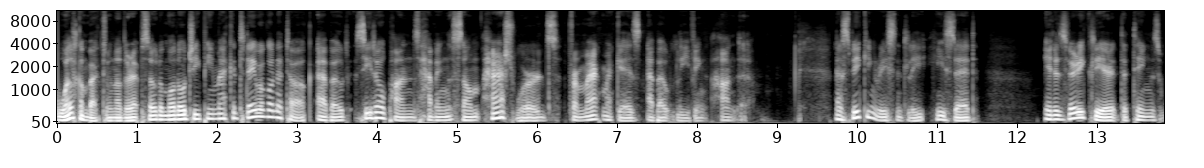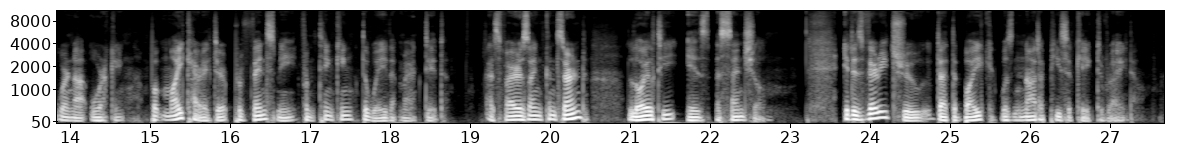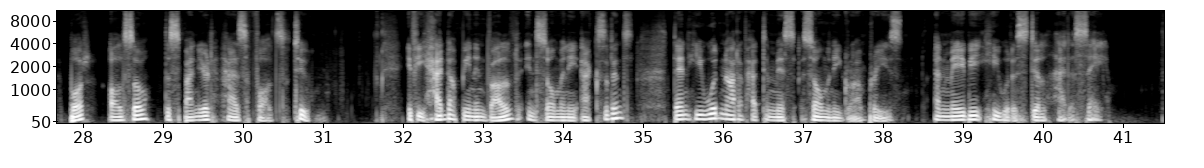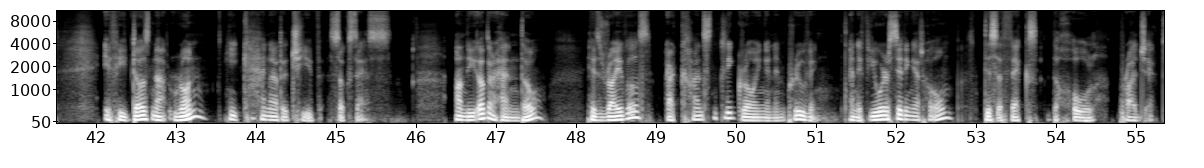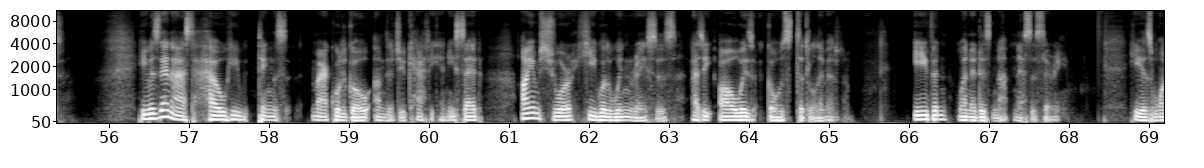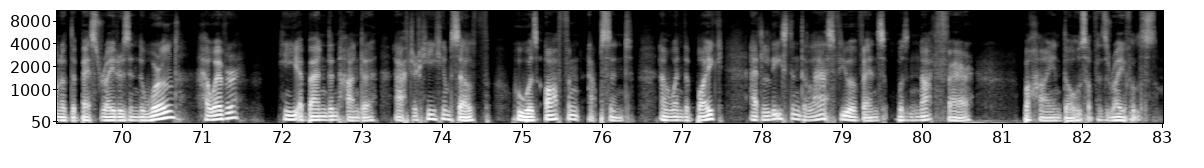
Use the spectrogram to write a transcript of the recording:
Welcome back to another episode of MotoGP Mac, and today we're going to talk about Sito Pons having some harsh words from Marc Marquez about leaving Honda. Now, speaking recently, he said, It is very clear that things were not working, but my character prevents me from thinking the way that Marc did. As far as I'm concerned, loyalty is essential. It is very true that the bike was not a piece of cake to ride, but also the Spaniard has faults too. If he had not been involved in so many accidents, then he would not have had to miss so many Grand Prix, and maybe he would have still had a say. If he does not run, he cannot achieve success. On the other hand, though, his rivals are constantly growing and improving, and if you are sitting at home, this affects the whole project. He was then asked how he thinks Marc will go on the Ducati, and he said, I am sure he will win races, as he always goes to the limit, even when it is not necessary. He is one of the best riders in the world. However, he abandoned Honda after he himself, who was often absent, and when the bike, at least in the last few events, was not far behind those of his rivals.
